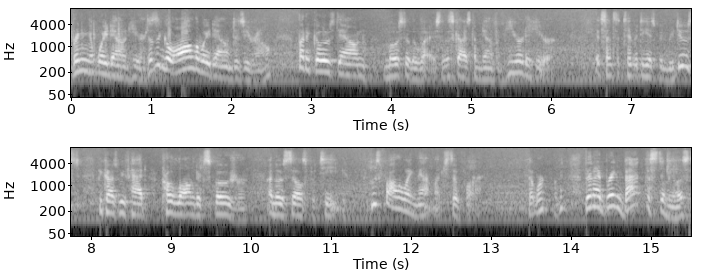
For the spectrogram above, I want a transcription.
bringing it way down here. It doesn't go all the way down to zero, but it goes down most of the way. So this guy's come down from here to here. Its sensitivity has been reduced because we've had prolonged exposure and those cells fatigue. Who's following that much so far? That work? Okay. Then I bring back the stimulus,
